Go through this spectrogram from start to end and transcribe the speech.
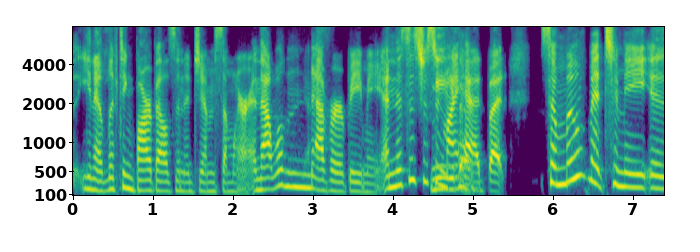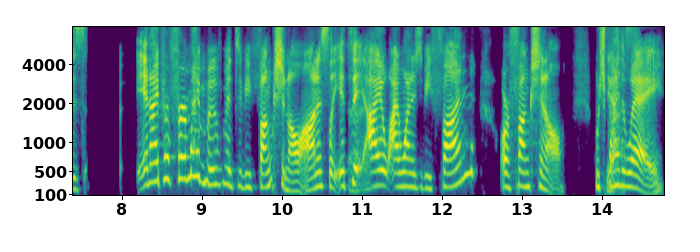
you know, lifting barbells in a gym somewhere. And that will yes. never be me. And this is just me in my either. head. But so movement to me is, and I prefer my movement to be functional, honestly. It's, uh, I, I want it to be fun or functional, which yes. by the way,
